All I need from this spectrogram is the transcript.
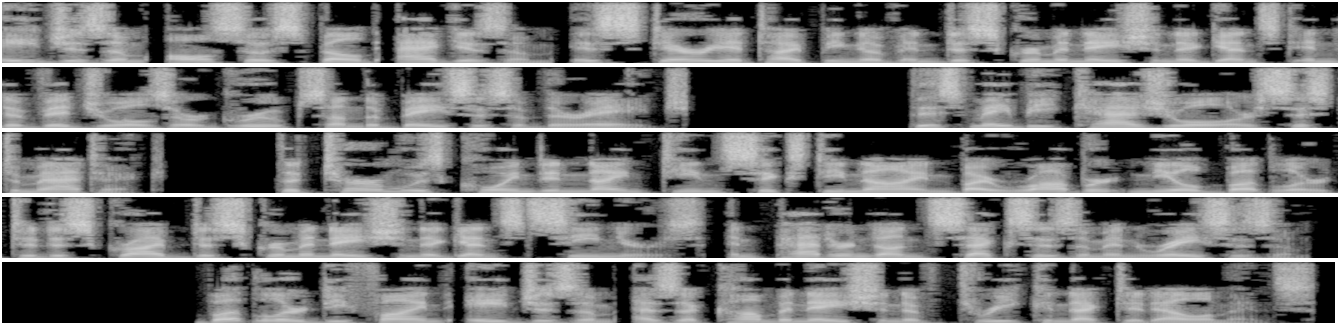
Ageism also spelled agism is stereotyping of and discrimination against individuals or groups on the basis of their age. This may be casual or systematic. The term was coined in 1969 by Robert Neil Butler to describe discrimination against seniors, and patterned on sexism and racism. Butler defined ageism as a combination of three connected elements.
